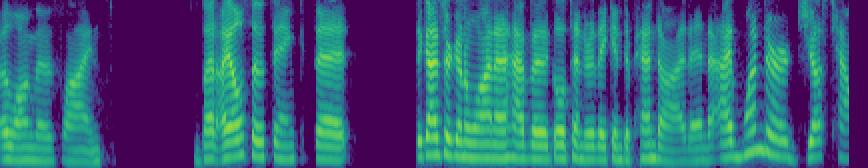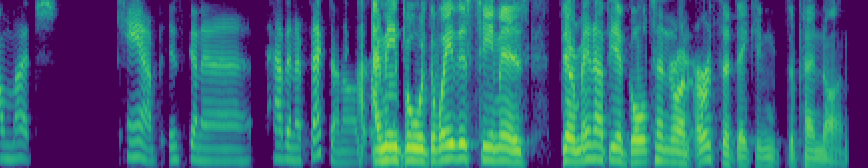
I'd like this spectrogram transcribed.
along those lines. But I also think that the guys are gonna wanna have a goaltender they can depend on, and I wonder just how much camp is gonna have an effect on all I I mean, but with the way this team is, there may not be a goaltender on earth that they can depend on.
